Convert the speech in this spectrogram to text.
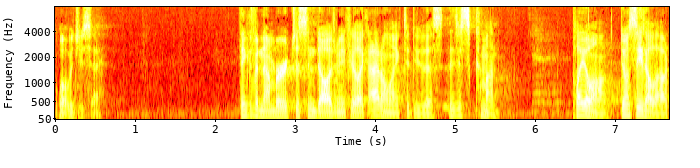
what would you say? Think of a number. Just indulge me if you're like, I don't like to do this. Just come on. Play along. Don't say it out loud.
